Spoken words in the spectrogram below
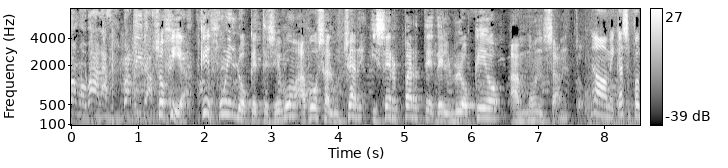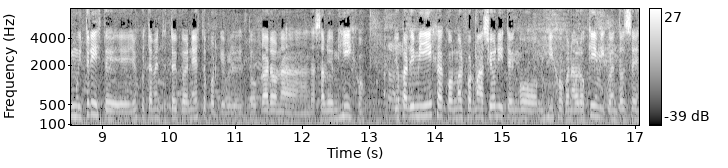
Como balas partidas. Sofía, ¿qué fue lo que te llevó a vos a luchar y ser parte del bloqueo a Monsanto? No, mi caso fue muy triste. Yo justamente estoy en esto porque me tocaron a la salud de mis hijos. Yo perdí mi hija con malformación y tengo mis hijos con agroquímico, entonces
